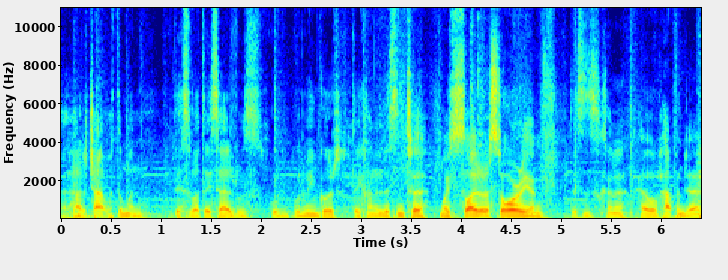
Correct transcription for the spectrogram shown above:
I had a chat with them and this is what they said was would, would have been good. They kind of listened to my side of the story and this is kind of how it happened, yeah.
